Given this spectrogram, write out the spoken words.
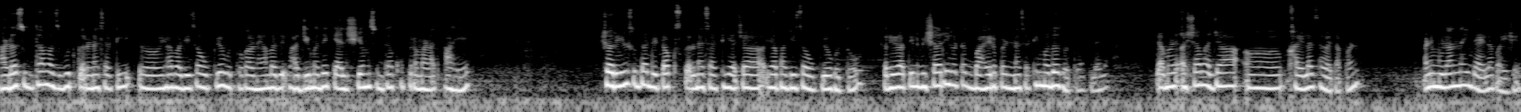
हाडंसुद्धा मजबूत करण्यासाठी ह्या भाजीचा उपयोग होतो कारण ह्यामध्ये भाजीमध्ये कॅल्शियमसुद्धा खूप प्रमाणात आहे. शरीरसुद्धा डिटॉक्स करण्यासाठी याच्या ह्या भाजीचा उपयोग होतो. शरीरातील विषारी घटक बाहेर पडण्यासाठी मदत होते आपल्याला. त्यामुळे अशा भाज्या खायलाच हव्यात आपण आणि मुलांनाही द्यायला पाहिजेत.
